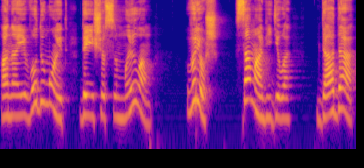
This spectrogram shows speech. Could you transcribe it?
Она и воду моет, да еще с мылом. Врешь. Сама видела. Да-да,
